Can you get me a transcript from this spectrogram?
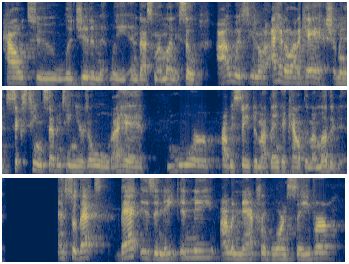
how to legitimately invest my money. So I was, you know, I had a lot of cash. I mean, at 16, 17 years old, I had more probably saved in my bank account than my mother did. And so that's that is innate in me. I'm a natural born saver,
